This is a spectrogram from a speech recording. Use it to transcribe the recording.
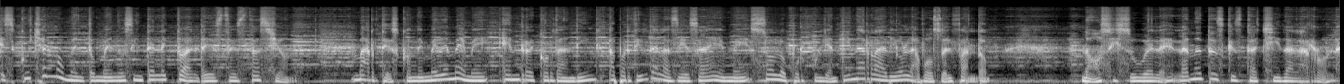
Escucha el momento menos intelectual de esta estación. Martes con MDMM en Recordanding a partir de las 10 a.m. solo por Juliantina Radio, la voz del fandom. No, sí, súbele. La neta es que está chida la rola.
